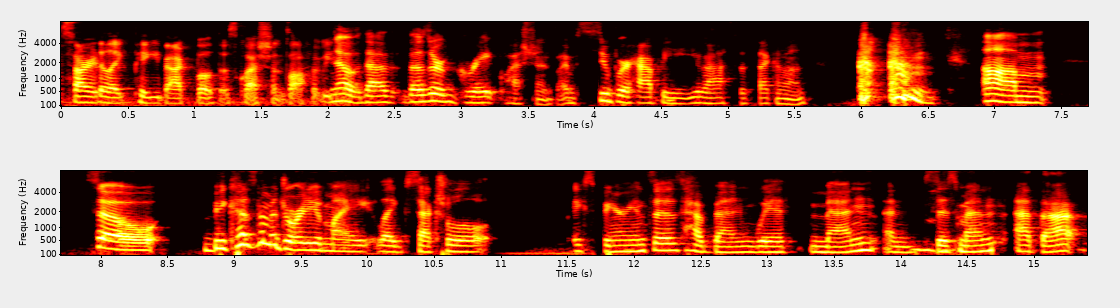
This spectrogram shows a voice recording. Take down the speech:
Sorry to like piggyback both those questions off of you. No, that those are great questions. I'm super happy you asked the second one. um, so because the majority of my like sexual experiences have been with men and mm-hmm. cis men at that,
